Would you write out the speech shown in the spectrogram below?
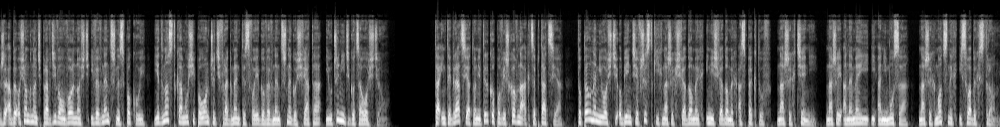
że aby osiągnąć prawdziwą wolność i wewnętrzny spokój, jednostka musi połączyć fragmenty swojego wewnętrznego świata i uczynić go całością. Ta integracja to nie tylko powierzchowna akceptacja, to pełne miłości objęcie wszystkich naszych świadomych i nieświadomych aspektów, naszych cieni, naszej anemei i animusa, naszych mocnych i słabych stron.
